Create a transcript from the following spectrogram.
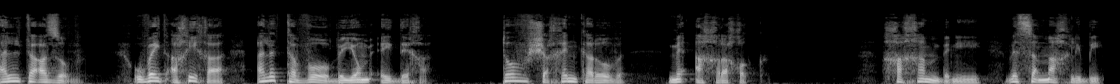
אל תעזוב, ובית אחיך אל תבוא ביום עדיך. טוב שכן קרוב מאח רחוק. חכם בני ושמח ליבי,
